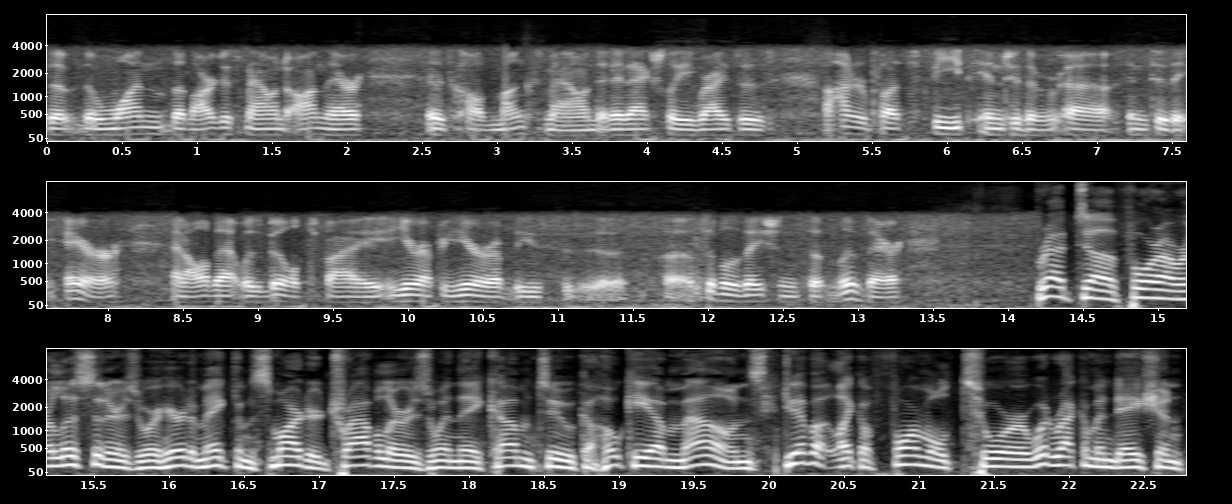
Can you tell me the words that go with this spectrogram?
The the one the largest mound on there is called Monk's Mound, and it actually rises 100 plus feet into the uh, into the air, and all that was built by year after year of these uh, uh, civilizations that live there. Brett, uh, for our listeners, we're here to make them smarter travelers when they come to Cahokia Mounds. Do you have a, like a formal tour? What recommendation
